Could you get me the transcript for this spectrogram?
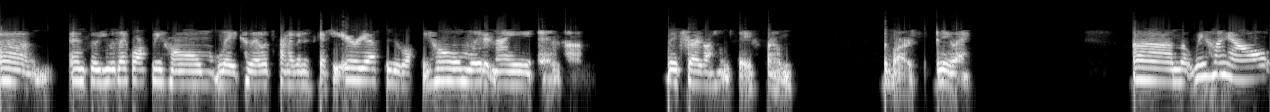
Um, and so he would like walk me home late because I was kind of in a sketchy area. So he would walk me home late at night and um, make sure I got home safe from the bars. Anyway, um, we hung out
